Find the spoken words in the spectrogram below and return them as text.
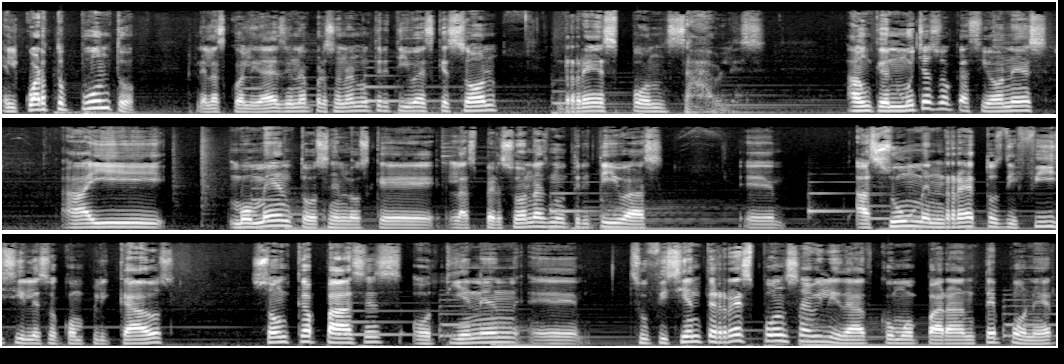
El cuarto punto de las cualidades de una persona nutritiva es que son responsables. Aunque en muchas ocasiones hay momentos en los que las personas nutritivas eh, asumen retos difíciles o complicados, son capaces o tienen eh, suficiente responsabilidad como para anteponer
